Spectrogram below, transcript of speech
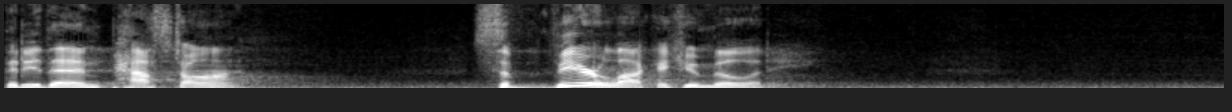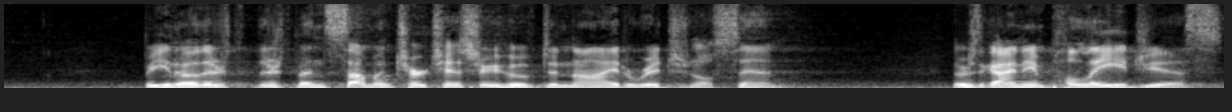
that he then passed on. Severe lack of humility. But you know, there's, there's been some in church history who have denied original sin. There's a guy named Pelagius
